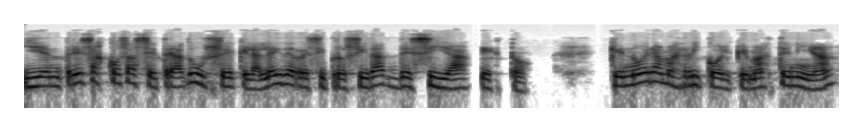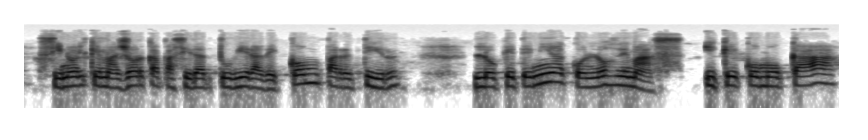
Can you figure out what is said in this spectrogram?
Y entre esas cosas se traduce que la ley de reciprocidad decía esto, que no era más rico el que más tenía, sino el que mayor capacidad tuviera de compartir lo que tenía con los demás, y que como Ka,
